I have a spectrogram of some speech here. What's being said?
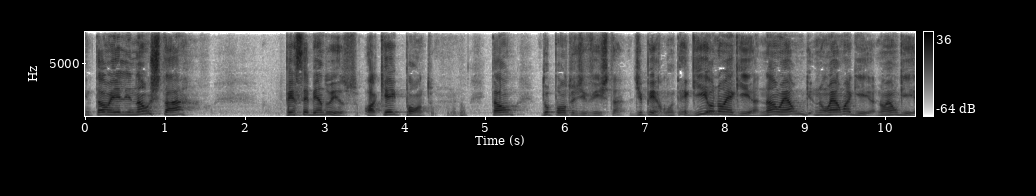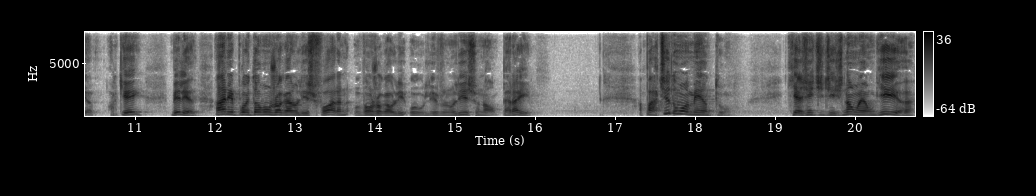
Então ele não está percebendo isso. Ok? Ponto. Então, do ponto de vista de pergunta, é guia ou não é guia? Não é, um, não é uma guia, não é um guia. Ok? Beleza. Ah, Nipô, então vamos jogar no lixo fora? Vamos jogar o, li o livro no lixo? Não, peraí. A partir do momento que a gente diz não é um guia,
